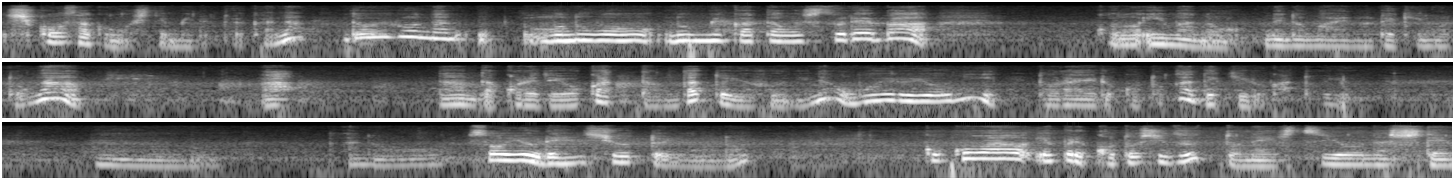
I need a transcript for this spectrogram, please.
試行錯誤してみるというかな。どういうふうなものの見方をすればこの今の目の前の出来事があなんだこれでよかったんだというふうにね思えるように捉えることができるかという。うん。あのそういう練習というもの。ここはやっぱり今年ずっとね必要な視点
